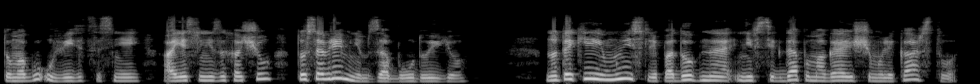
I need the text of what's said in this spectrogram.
то могу увидеться с ней, а если не захочу, то со временем забуду ее. Но такие мысли, подобно не всегда помогающему лекарству,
